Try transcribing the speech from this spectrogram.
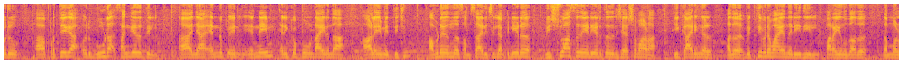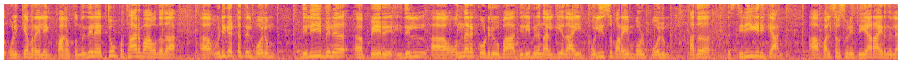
ഒരു പ്രത്യേക ഒരു ഗൂഢ സങ്കേതത്തിൽ ഞാൻ എന്നെ എന്നെയും എനിക്കൊപ്പം ഉണ്ടായിരുന്ന ആളെയും എത്തിച്ചു. അവിടെ നിന്ന് സംസാരിച്ചില്ല. പിന്നീട് വിശ്വാസം നേടിയെടുത്തതിന് ശേഷമാണ് ഈ കാര്യങ്ങൾ അത് വ്യക്തിപരമായ എന്ന രീതിയിൽ പറയുന്നത്. അത് നമ്മൾ ഒളിക്യാമറയിലേക്ക് പകർത്തുന്നു. ഇതിൽ ഏറ്റവും പ്രധാനമാകുന്നത് ഒരു ഘട്ടത്തിൽ പോലും ദിലീപിന് പേര് ഇതിൽ ഒന്നര കോടി രൂപ ദിലീപിന് നൽകിയതായി പോലീസ് പറയുമ്പോൾ പോലും അത് സ്ഥിരീകരിക്കാൻ പൾസർ സുനി തയ്യാറായിരുന്നില്ല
